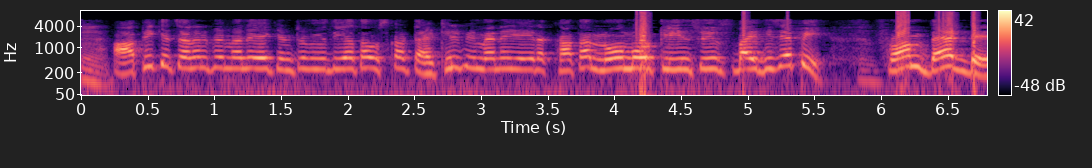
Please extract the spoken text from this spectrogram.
हम्म। आप ही के चैनल पे मैंने एक इंटरव्यू दिया था उसका टाइटल भी मैंने यही रखा था no more clean sweeps by BJP from that day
